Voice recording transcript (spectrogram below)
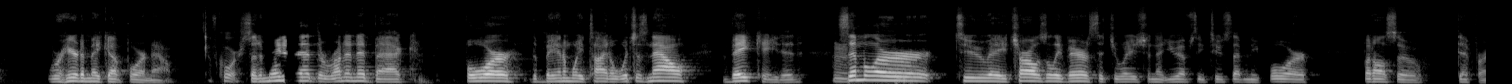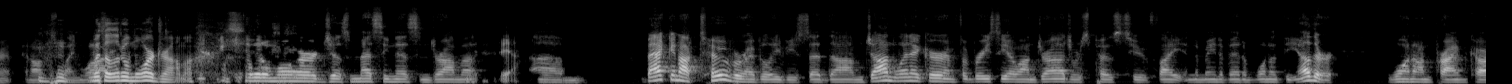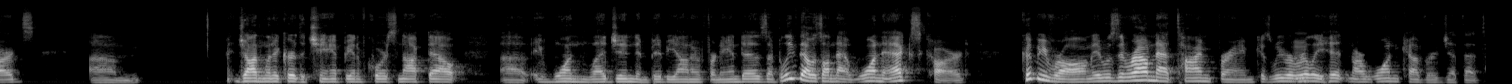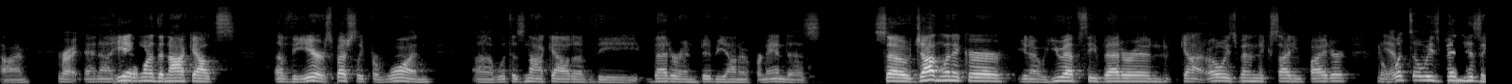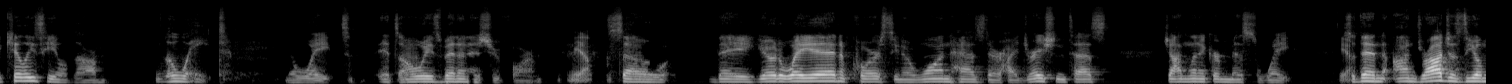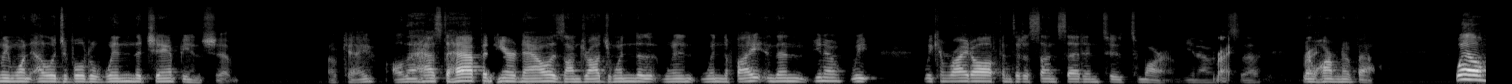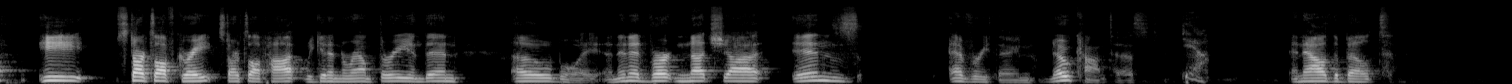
we're here to make up for it now. Of course. So the main event, they're running it back for the bantamweight title, which is now vacated, Hmm. similar to a Charles Oliveira situation at UFC 274, but also different. And I'll explain why. With a little more drama. a little more just messiness and drama. Yeah. Um, back in October, I believe you said, Dom, John Lineker and Fabricio Andrade were supposed to fight in the main event of one of the other one on prime cards. Um, John Lineker, the champion, of course, knocked out uh, a one legend and Bibiano Fernandes. I believe that was on that one X card. Could be wrong. It was around that time frame because we were Mm. really hitting our one coverage at that time. right. And uh, he had one of the knockouts of the year, especially for one, uh, with his knockout of the veteran Bibiano Fernandes. So John Lineker, you know, UFC veteran, got always been an exciting fighter. But Yep. what's always been his Achilles heel, Dom? The weight. The weight. It's always been an issue for him. Yeah. So they go to weigh in. Of course, you know, one has their hydration test. John Lineker missed weight. Yeah. So then Andrade is the only one eligible to win the championship. Okay. All that has to happen here now is Andrade win the win win the fight, and then you know we we can ride off into the sunset into tomorrow. You know, Right. It's, uh, no Right. harm, no foul. Well, he starts off great, starts off hot. We get into round three, and then oh boy, an inadvertent nut shot ends everything. No contest. Yeah. And now the belt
